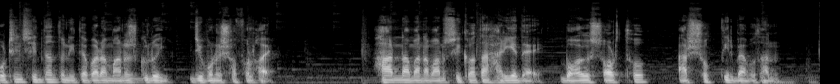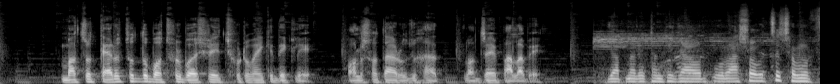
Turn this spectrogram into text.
কঠিন সিদ্ধান্ত নিতে পারা মানুষগুলোই জীবনে সফল হয়। হার না মানা মানসিকতা হারিয়ে দেয় বয়স অর্থ আর শক্তির ব্যবধান। মাত্র তেরো চোদ্দ বছর বয়সের এই ছোট ভাইকে দেখলে অলসতা আর অজুহাত লজ্জায় পালাবে। যে আপনার এখান থেকে যাওয়ার ওর আশা হচ্ছে সমস্ত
